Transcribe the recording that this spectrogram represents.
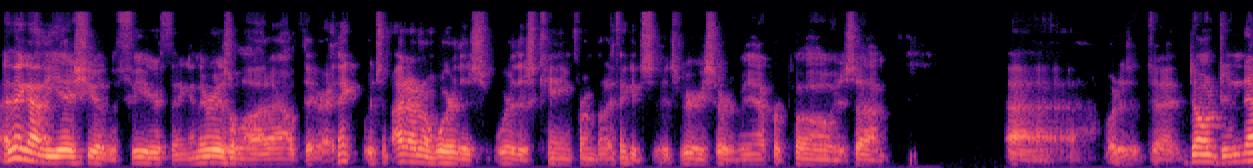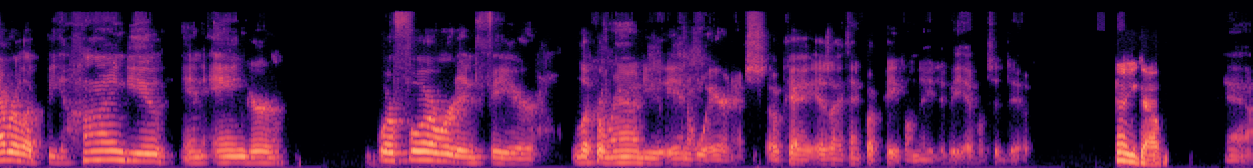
I think on the issue of the fear thing, and there is a lot out there. I think which I don't know where this where this came from, but I think it's it's very sort of apropos. Is um, uh, what is it? Uh, don't do never look behind you in anger or forward in fear look around you in awareness, okay, is I think what people need to be able to do. There you go. Yeah.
